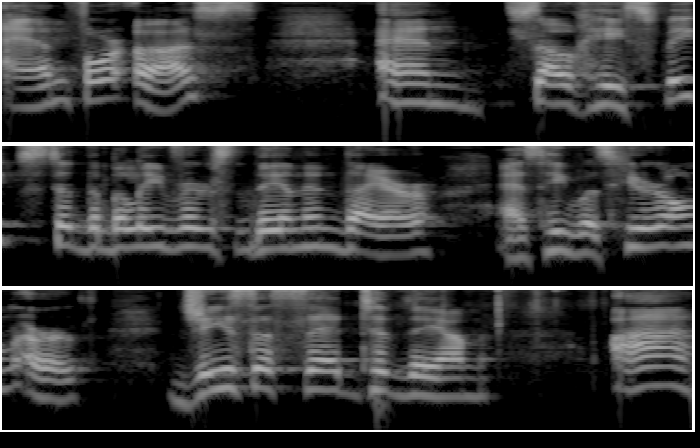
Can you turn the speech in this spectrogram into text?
and for us. And so he speaks to the believers then and there as he was here on earth. Jesus said to them, I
